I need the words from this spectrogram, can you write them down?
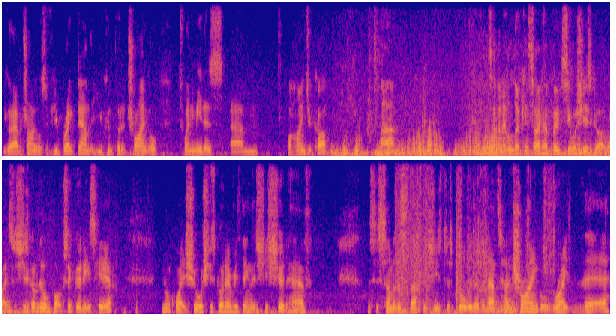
You've got to have a triangle. So if you break down that, you can put a triangle 20 meters um, behind your car. Um, let's have a little look inside her boot, see what she's got, right? So she's got a little box of goodies here. Not quite sure she's got everything that she should have. This is some of the stuff that she's just brought with her, but that's her triangle right there.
